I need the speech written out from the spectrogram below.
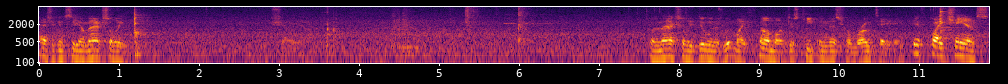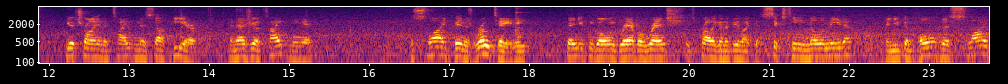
As you can see, I'm actually show you. What I'm actually doing is with my thumb, I'm just keeping this from rotating. If by chance you're trying to tighten this up here, and as you're tightening it, the slide pin is rotating, then you can go and grab a wrench. It's probably going to be like a 16 millimeter, and you can hold this slide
